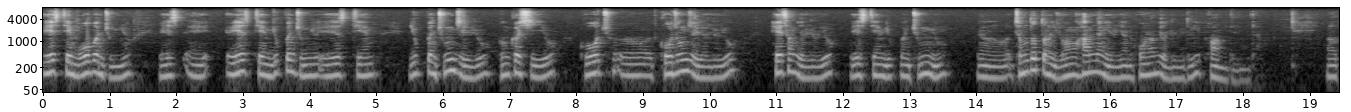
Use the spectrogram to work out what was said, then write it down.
ASTM 5번 중유, ASTM 6번 중유, ASTM 6번 중질유, 벙커CU, 고주, 어, 고중질 연료유, 해상 연료유, ASTM 6번 중유, 어, 점도 또는 유황 함량에 의한 혼합 연료유 등이 포함이 됩니다. 어,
